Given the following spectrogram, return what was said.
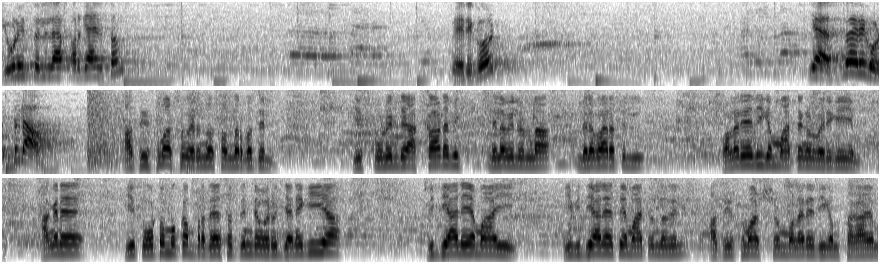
unicellular organisms? Very good. Yes, very good. Sit down. അസീസ് മാഷ് വരുന്ന സന്ദർഭത്തിൽ ഈ സ്കൂളിന്റെ അക്കാഡമിക് നിലവിലുള്ള നിലവാരത്തിൽ വളരെയധികം മാറ്റങ്ങൾ വരികയും അങ്ങനെ ഈ തോട്ടുമുക്കം പ്രദേശത്തിന്റെ ഒരു ജനകീയ വിദ്യാലയമായി ഈ വിദ്യാലയത്തെ മാറ്റുന്നതിൽ അസീസ് മാഷും വളരെയധികം സഹായം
